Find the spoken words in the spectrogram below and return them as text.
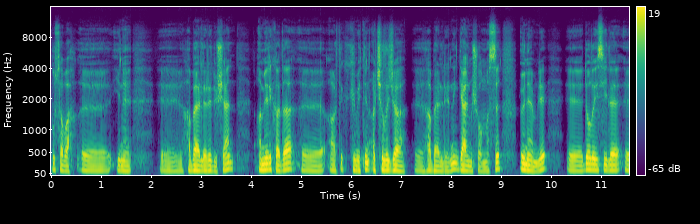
bu sabah e, yine e, haberlere düşen Amerika'da e, artık hükümetin açılacağı e, haberlerinin gelmiş olması önemli. E, dolayısıyla e,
